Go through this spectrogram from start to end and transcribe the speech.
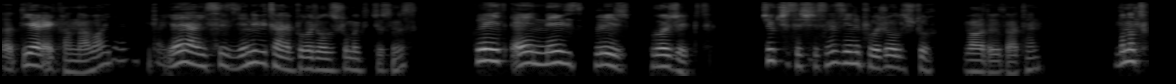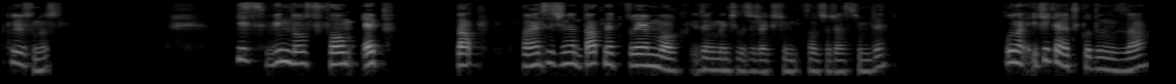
da diğer ekranlar var. Eğer siz yeni bir tane proje oluşturmak istiyorsanız Create a bridge project. Türkçe seçtiyseniz yeni proje oluştur vardır zaten. Buna tıklıyorsunuz. Biz Windows Form App dot, parantez içinde .NET Framework üzerinden çalışacak şimdi çalışacağız şimdi. Buna iki kere tıkladığınızda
